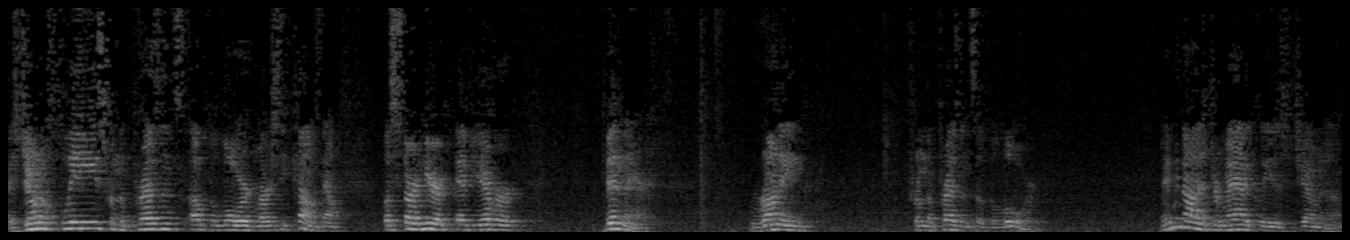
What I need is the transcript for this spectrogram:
As Jonah flees from the presence of the Lord, mercy comes. Now, let's start here. Have you ever been there? Running from the presence of the Lord. Maybe not as dramatically as Jonah,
